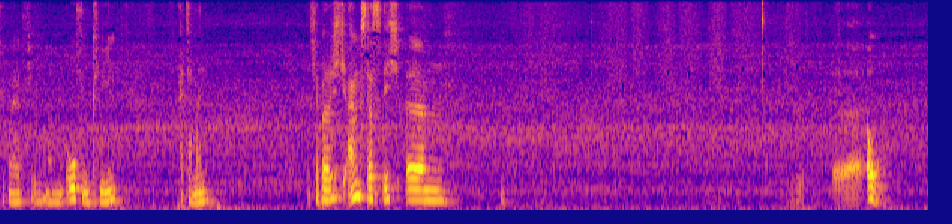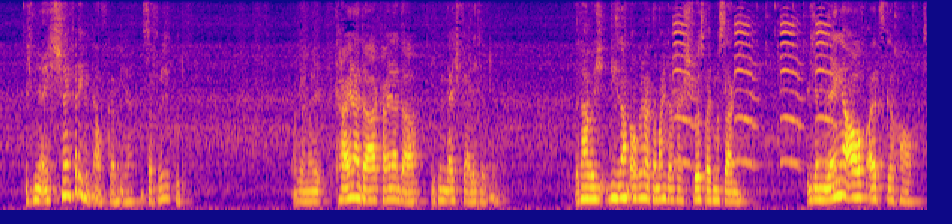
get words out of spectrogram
tut mir leid, ich habe meinen Ofen clean. Alter, mein. Ich habe richtig Angst, dass ich. Ähm, äh, oh. Ich bin echt schnell fertig mit den Aufgaben hier. Ist doch richtig gut. Okay, mal keiner da, keiner da. Ich bin gleich fertig, Leute. Dann habe ich diesen Abend auch gesagt, dann mache ich gleich Schluss, weil ich muss sagen, ich nehme länger auf als gehofft.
